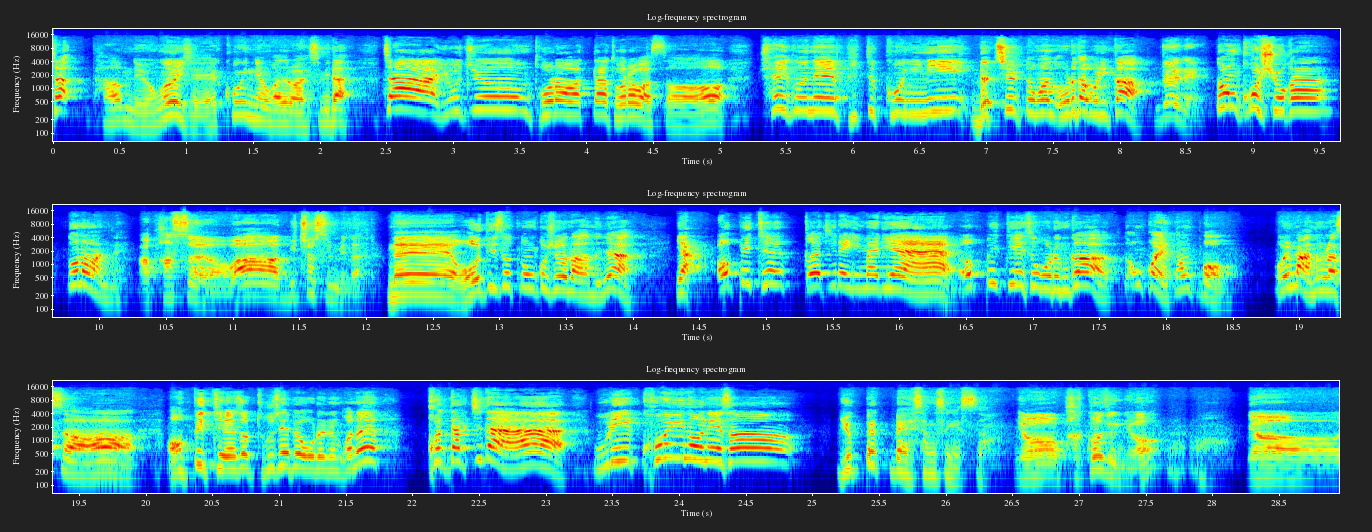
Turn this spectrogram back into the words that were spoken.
자, 다음 내용은 이제 코인 내용 가도록 하겠습니다. 자, 요즘 돌아왔다 돌아왔어. 최근에 비트코인이 며칠 동안 오르다 보니까 네네. 똥꼬쇼가 또 나왔네. 아 봤어요. 와 미쳤습니다. 네, 어디서 똥꼬쇼가 나왔느냐? 야, 업비트 꺼지래 이 말이야. 업비트에서 오른 거 똥꼬야, 똥꼬. 얼마 안 올랐어. 업비트에서 두세 배 오르는 거는 코딱지다. 우리 코인원에서 600배 상승했어. 야 봤거든요. 야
